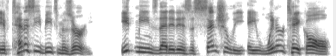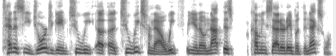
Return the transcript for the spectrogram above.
If Tennessee beats Missouri, it means that it is essentially a winner take all Tennessee Georgia game two week uh, uh, two weeks from now, a week you know not this coming Saturday but the next one.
